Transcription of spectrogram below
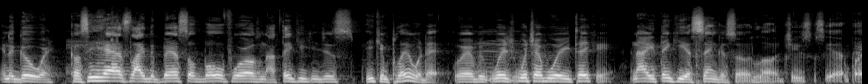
in a good way because he has like the best of both worlds, and I think he can just he can play with that wherever which, mm. whichever way you take it. And now you think he a singer, so Lord Jesus, yeah, but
